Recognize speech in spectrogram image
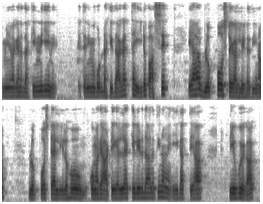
මේවා ගැන දකින්න කියන එතනිම පොඩ්ඩක් හිතාගත්තා. ඊට පස්සෙත් එයා බ්ලොග් පෝස්ට කල්ලලා තින බ්ලොග් පෝස්ට ඇල්ලිල හෝ කොමර ආටිකල්ල කෙලිට දාලා තින ඒකත් එයා ලියපු එකක්.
